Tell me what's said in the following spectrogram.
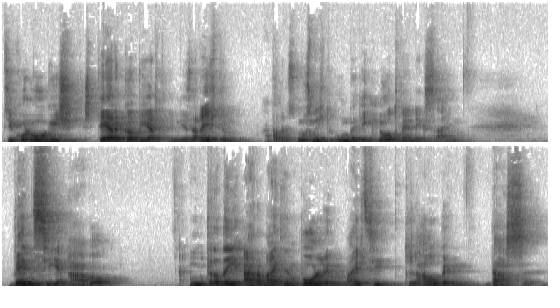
psychologisch stärker wird in dieser Richtung. Aber das muss nicht unbedingt notwendig sein. Wenn Sie aber Intraday arbeiten wollen, weil sie glauben, dass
